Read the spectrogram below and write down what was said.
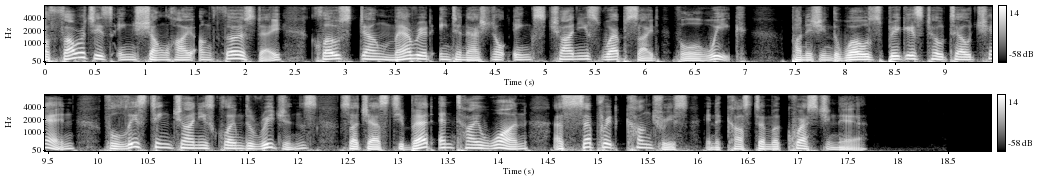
authorities in Shanghai on Thursday closed down Marriott International Inc.'s Chinese website for a week, punishing the world's biggest hotel chain for listing Chinese claimed regions such as Tibet and Taiwan as separate countries in a customer questionnaire.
